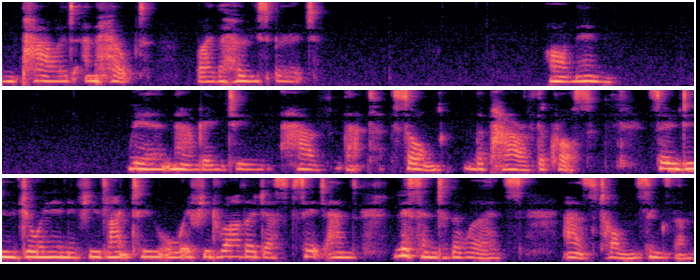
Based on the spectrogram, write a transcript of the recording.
empowered and helped by the Holy Spirit. Amen. We're now going to have that song, The Power of the Cross. So do join in if you'd like to, or if you'd rather just sit and listen to the words as Tom sings them.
